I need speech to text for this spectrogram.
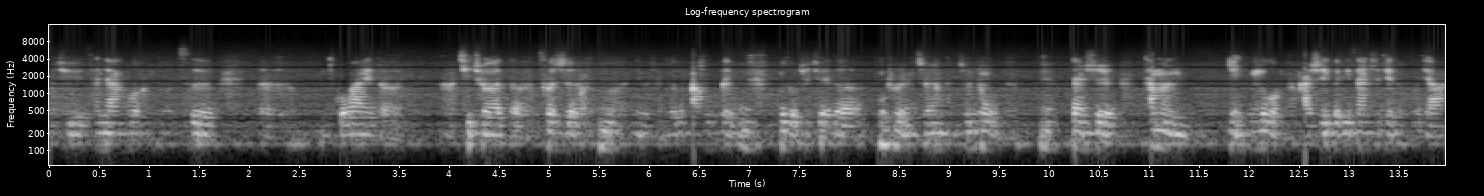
我去参加过很多次，呃，国外的呃汽车的测试和那个整个的发布会，嗯我总是觉得欧洲人虽然很尊重我们，嗯但是他们眼中的我们还是一个第三世界的国家。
